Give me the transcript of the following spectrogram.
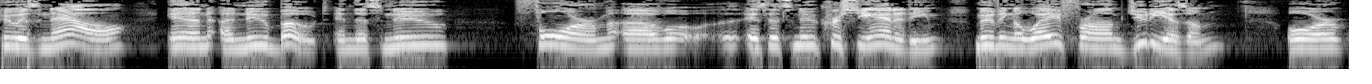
who is now in a new boat, in this new form of, is this new Christianity, moving away from Judaism or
